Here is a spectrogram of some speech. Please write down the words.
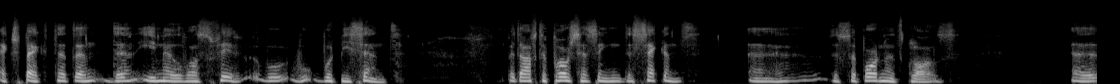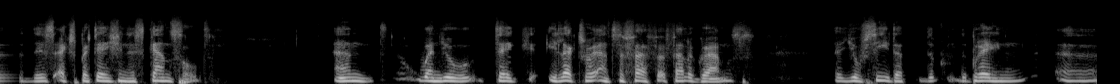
expect that then the email was would be sent. But after processing the second, the subordinate clause, uh, this expectation is cancelled. And when you take electroencephalograms, uh, you see that the, the brain uh,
